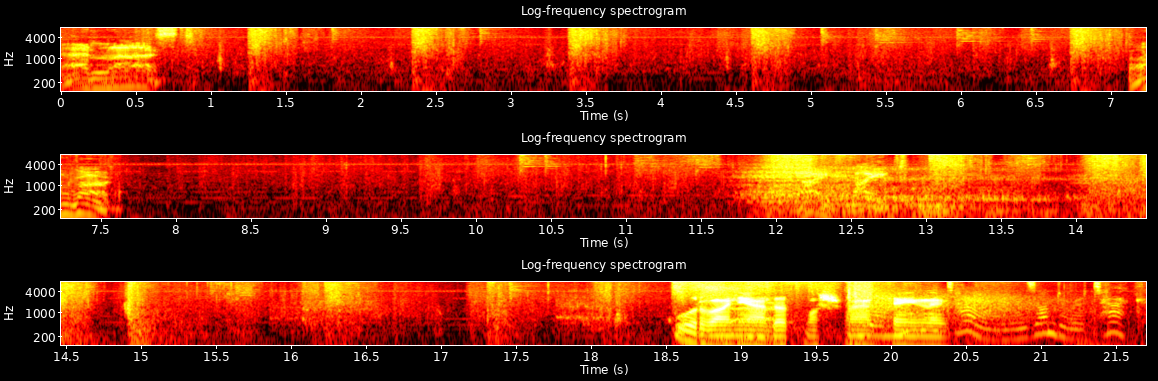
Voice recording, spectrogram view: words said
At last. Onward. I fight. Kurva anyádat most már Your tényleg. middle tower is under attack.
